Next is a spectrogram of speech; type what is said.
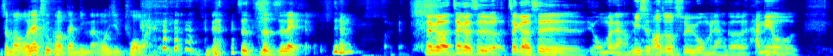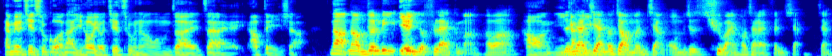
什么我在出口等你们，我已经破完了这，这这之类的。这个这个是这个是我们俩密室逃脱属于我们两个还没有还没有接触过，那以后有接触呢，我们再再来 update 一下。那那我们就立立一个 flag 嘛，好不好？好，你人家既然都叫我们讲，我们就是去完以后再来分享，这样。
